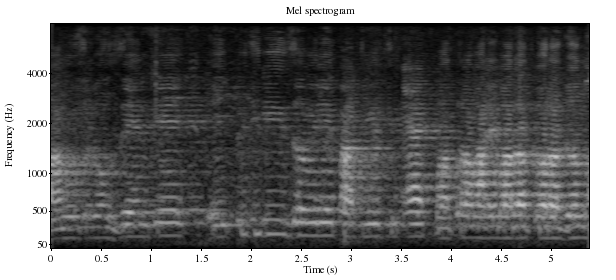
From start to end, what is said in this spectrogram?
মানুষ এবং জেনকে এই পৃথিবীর জমিনে পাঠিয়েছি একমাত্র আমার ইবাদত করার জন্য।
